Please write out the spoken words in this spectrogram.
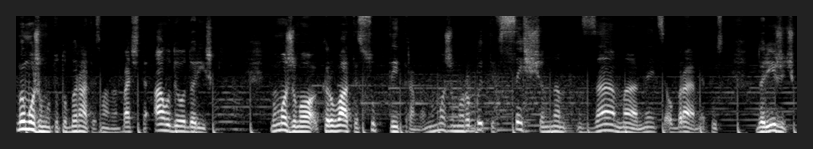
Ми можемо тут обирати з вами, бачите, аудіодоріжки. Ми можемо керувати субтитрами. Ми можемо робити все, що нам заманеться. Обираємо якусь доріжечку.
